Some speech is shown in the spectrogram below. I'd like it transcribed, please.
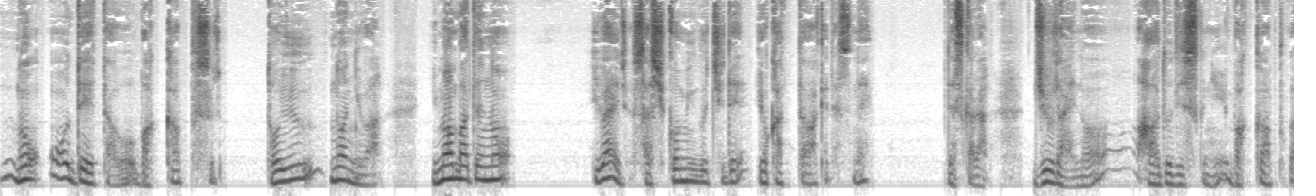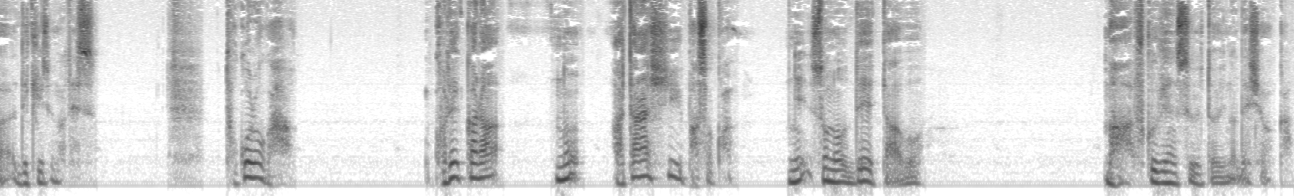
のデータをバックアップするというのには今までのいわゆる差し込み口でよかったわけですね。ですから従来のハードディスクにバックアップができるのです。ところが、これからの新しいパソコンにそのデータを、まあ復元するというのでしょうか。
